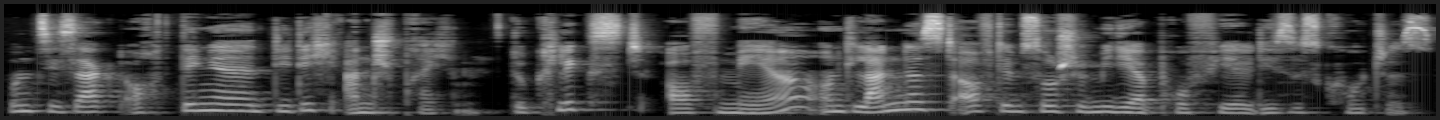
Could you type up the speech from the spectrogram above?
und sie sagt auch Dinge, die dich ansprechen. Du klickst auf mehr und landest auf dem Social-Media-Profil dieses Coaches.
